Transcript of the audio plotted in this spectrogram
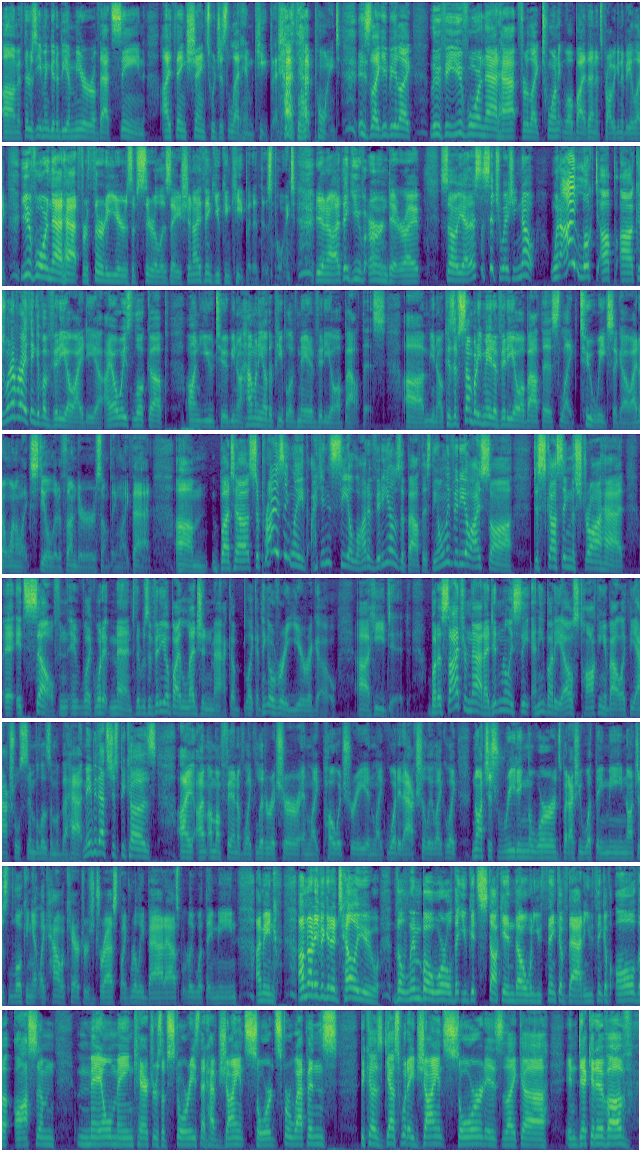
Um, if there's even going to be a mirror of that scene, I think Shanks would just let him keep it at that point. It's like, he'd be like, Luffy, you've worn that hat for like 20, well, by then it's probably going to be like, you've worn that hat for 30 years of serialization. I think you can keep it at this point. You know, I think you've earned it, right? So, yeah, that's the situation. No, when I looked up, because uh, whenever I think of a video idea, I always look up on YouTube, you know, how many other people have made a video about this. Um, you know, because if somebody made a video about this like two weeks ago, I don't want to like steal their thunder or something like that. Um, but uh, surprisingly, I didn't see a lot of videos about this. The only video I saw discussing the Straw Hat uh, itself and, and, like what it meant, there was a video by Legend Mac, uh, like I think over a year ago, uh, he did. But aside from that, I didn't really see anybody else talking about like the actual symbolism of the hat. Maybe that's just because I I'm, I'm a fan of like literature and like poetry and like what it actually like like not just reading the words but actually what they mean, not just looking at like how a character's dressed like really badass but really what they mean. I mean, I'm not even to tell you the limbo world that you get stuck in though when you think of that and you think of all the awesome male main characters of stories that have giant swords for weapons. Because guess what a giant sword is like uh indicative of?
